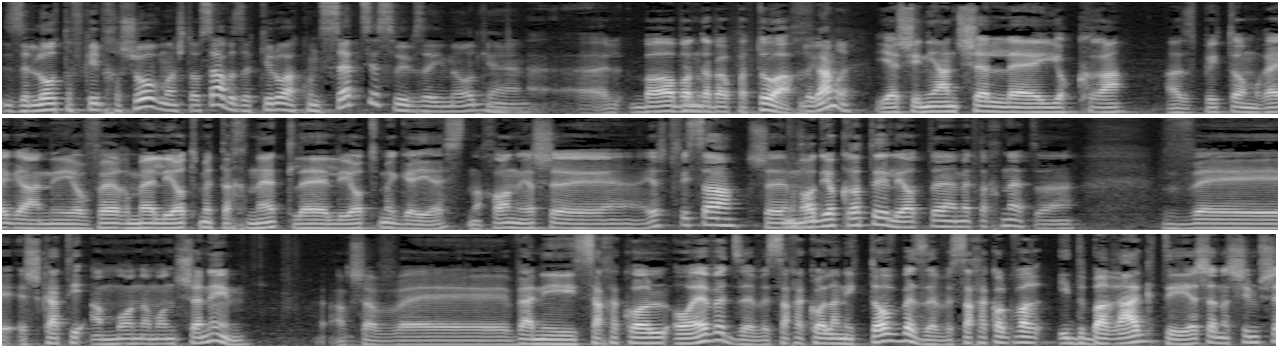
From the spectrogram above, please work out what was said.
זה לא תפקיד חשוב, מה שאתה עושה, אבל זה כאילו הקונספציה סביב זה היא מאוד... כן. בוא, בוא כן. נדבר פתוח. לגמרי. יש עניין של uh, יוקרה, אז פתאום, רגע, אני עובר מלהיות מתכנת ללהיות מגייס, נכון? יש, uh, יש תפיסה שמאוד נכון. יוקרתי להיות uh, מתכנת. Uh, והשקעתי המון המון שנים. עכשיו, ואני סך הכל אוהב את זה, וסך הכל אני טוב בזה, וסך הכל כבר התברגתי. יש אנשים ש...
